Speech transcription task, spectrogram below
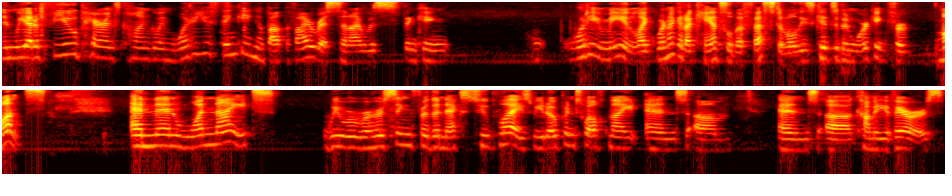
And we had a few parents calling, going, "What are you thinking about the virus?" And I was thinking, what do you mean? Like, we're not going to cancel the festival. These kids have been working for months. And then one night, we were rehearsing for the next two plays. We had opened Twelfth Night and um, and uh, Comedy of Errors,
